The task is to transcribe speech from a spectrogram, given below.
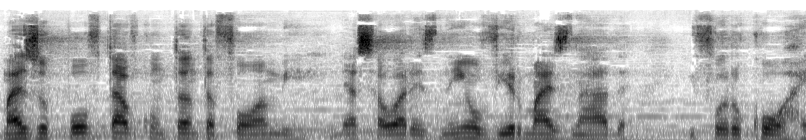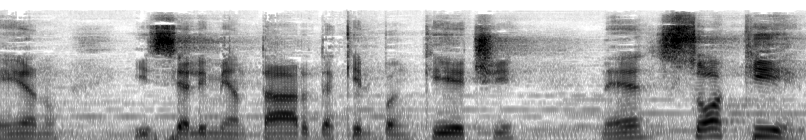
Mas o povo estava com tanta fome, nessa hora eles nem ouviram mais nada e foram correndo e se alimentaram daquele banquete, né? Só que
